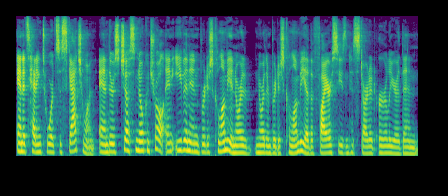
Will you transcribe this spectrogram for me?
and it's heading towards Saskatchewan, and there's just no control. And even in British Columbia, northern, northern British Columbia, the fire season has started earlier than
